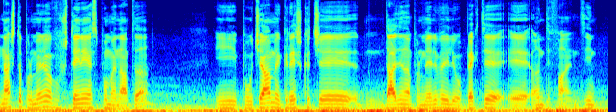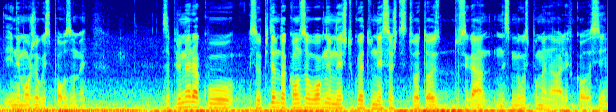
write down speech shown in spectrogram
нашата променлива въобще не е спомената и получаваме грешка, че дадена променлива или обект е, е undefined и, и не може да го използваме. За пример, ако се опитам да конзологнем нещо, което не съществува, т.е. до сега не сме го споменавали в кода си,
